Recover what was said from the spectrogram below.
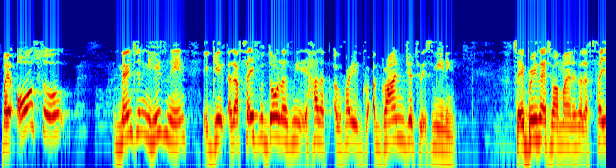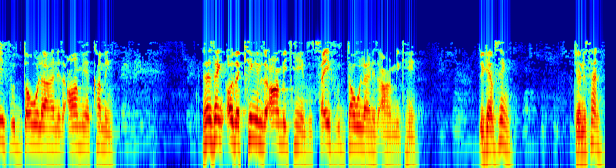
by also mentioning his name, it gives, that Saifud Dawla means it has a, a very a grandeur to its meaning. So it brings that to our mind as well, Saifud Dawla and his army are coming. It's not saying, oh, the king and his army came. It's Saifud Dawla and his army came. Do you get what I'm saying? Do you understand?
